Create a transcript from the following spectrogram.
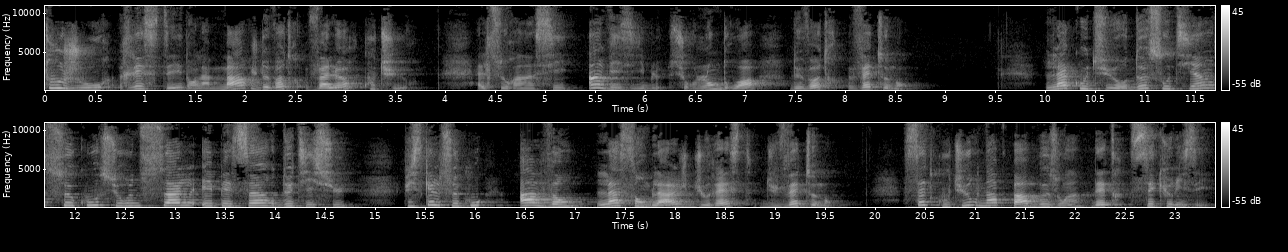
toujours rester dans la marge de votre valeur couture. Elle sera ainsi invisible sur l'endroit de votre vêtement. La couture de soutien se coud sur une seule épaisseur de tissu puisqu'elle se coud avant l'assemblage du reste du vêtement. Cette couture n'a pas besoin d'être sécurisée.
